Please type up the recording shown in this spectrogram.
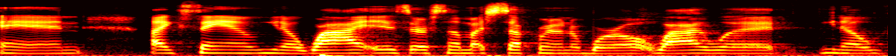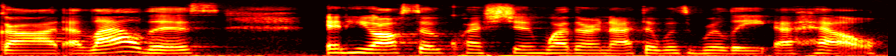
and like saying, you know, why is there so much suffering in the world? Why would, you know, God allow this? And he also questioned whether or not there was really a hell.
